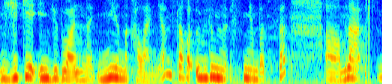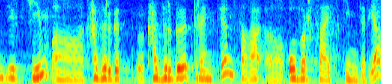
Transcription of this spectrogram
жеке индивидуально нені қалаймын иә? Мысалға өзімнің үстінен бастасам мына үстімдегі киім қазіргі қазіргі трендте мысалға оверсайз киімдер иә?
